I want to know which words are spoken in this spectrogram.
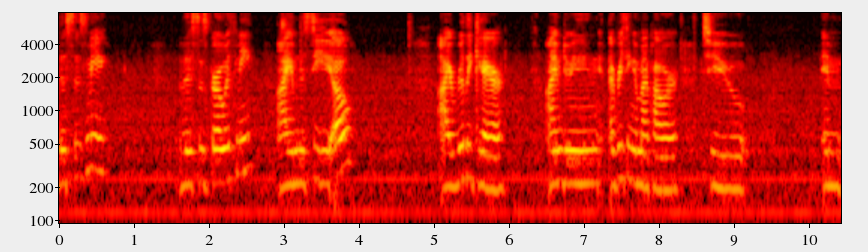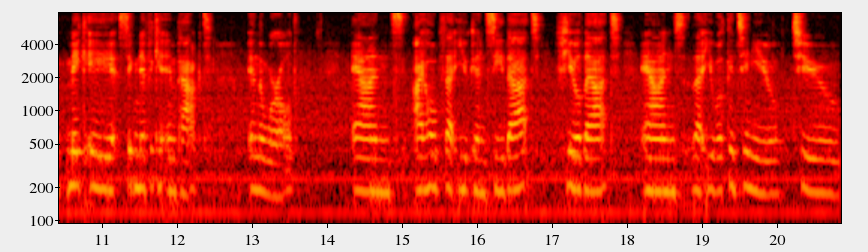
This is me. This is Grow With Me. I am the CEO. I really care. I'm doing everything in my power to make a significant impact in the world. And I hope that you can see that, feel that, and that you will continue to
